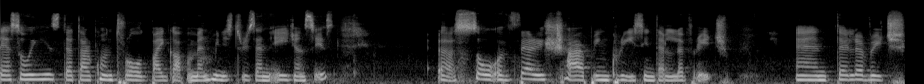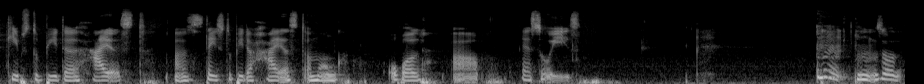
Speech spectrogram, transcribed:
SOEs that are controlled by government ministries and agencies uh, saw a very sharp increase in their leverage. And their leverage keeps to be the highest, uh, stays to be the highest among all uh, SOEs. so,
